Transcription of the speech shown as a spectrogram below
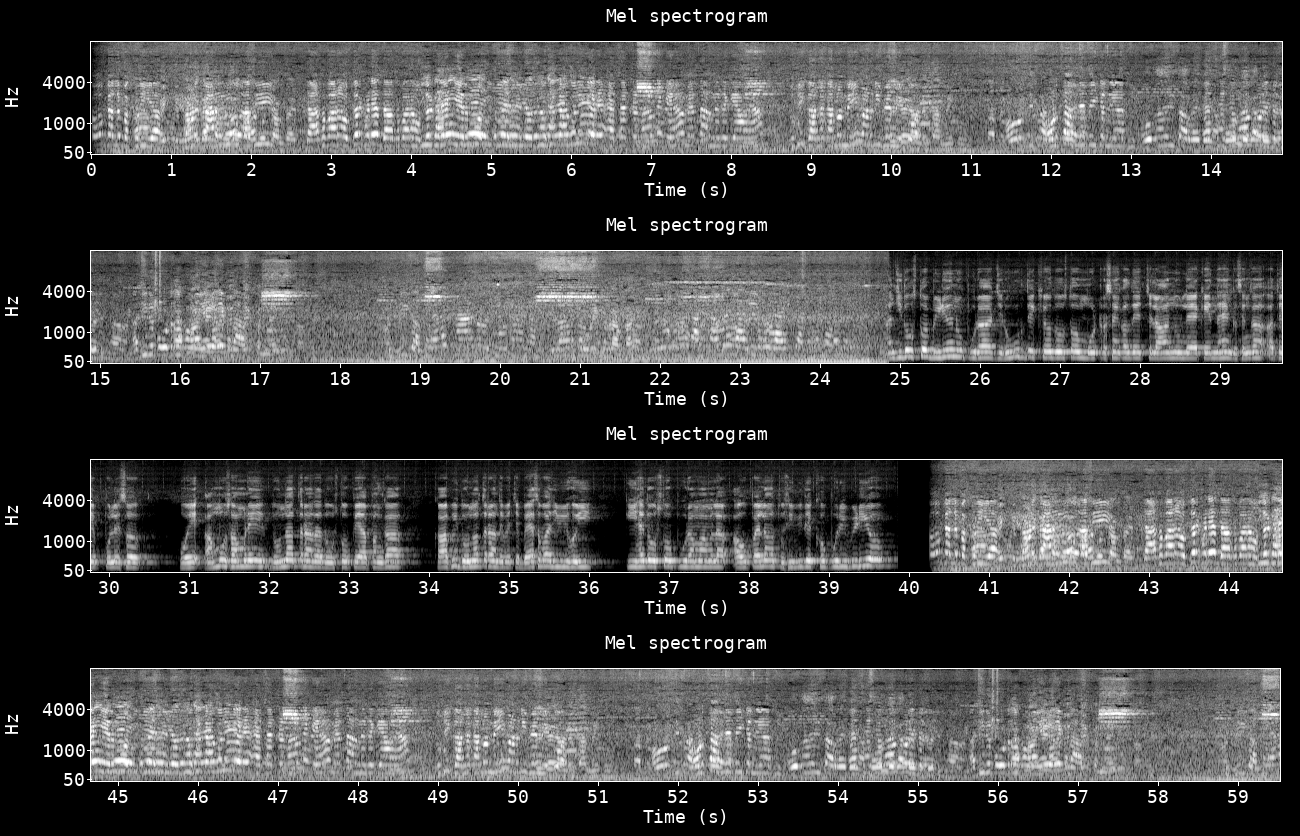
ਉਹ ਗੱਲ ਵੱਖਰੀ ਆ। ਹੁਣ ਕਰਨ ਨੂੰ ਅਸੀਂ 10 12 ਉੱਧਰ ਖੜਿਆ 10 12 ਉੱਧਰ ਖੜਿਆ ਕੇਰ ਨੂੰ ਭੇਜੀ ਉਹ ਤੁਸੀਂ ਕਾਹਤੋਂ ਨਹੀਂ ਕਰੇ ਐਸਐਚਓ ਸਾਹਿਬ ਨੇ ਕਿਹਾ ਮੈਂ ਧਰਨੇ ਤੇ ਗਿਆ ਹੋਇਆ। ਤੁਸੀਂ ਗੱਲ ਕਰ ਲਓ ਨਹੀਂ ਬਣਦੀ ਫਿਰ ਮੇਰੇ ਕੋਲ। ਹੁਣ ਧਰਨੇ ਤੇ ਹੀ ਚੱਲੇ ਆ ਅਸੀਂ। ਉਹ ਕਹਿੰਦੇ ਧਰਨੇ ਤੇ ਐਸਐਚਓ ਸਾਹਿਬ ਕੋਲੇ ਚੱਲੇ। ਅਸੀਂ ਰਿਪੋਰਟ ਲਿਖਾਉਣੀ ਹੈ ਇਹਦੇ ਖਿਲਾਫ। ਸਿੱਧੀ ਗੱਲ ਹੈ ਹਾਂਜੀ ਦੋਸਤੋ, ਵੀਡੀਓ ਨੂੰ ਪੂਰਾ ਜਰੂਰ ਦੇਖਿਓ ਦੋਸਤੋ। ਮੋਟਰਸਾਈਕਲ ਦੇ ਚਲਾਨ ਨੂੰ ਲੈ ਕੇ ਨਹਿੰਗ ਸਿੰਘਾਂ ਅਤੇ ਪੁਲਿਸ ਹੋਏ ਆਮੋ ਸਾਹਮਣੇ। ਦੋਨਾਂ ਤਰ੍ਹਾਂ ਦਾ ਦੋਸਤੋ, ਪਿਆ ਪੰਗਾ। ਕਾਫੀ ਦੋਨਾਂ ਤਰ੍ਹਾਂ ਦੇ ਵਿੱਚ ਬਹਿਸਬਾਜ਼ੀ ਵੀ ਹੋਈ। ਕੀ ਹੈ ਦੋਸਤੋ, ਪੂਰਾ ਮਾਮਲਾ? ਆਓ ਪਹਿਲਾਂ ਤੁਸੀਂ ਵੀ ਦੇਖੋ ਪੂਰੀ ਵੀਡੀਓ। ਉਹ ਗੱਲ ਵੱਖਰੀ ਆ। ਹੁਣ ਕਰਨ ਨੂੰ ਅਸੀਂ 10 12 ਉੱਧਰ ਖੜਿਆ 10 12 ਉੱਧਰ ਖੜਿਆ ਕੇਰ ਨੂੰ ਉੱਧਰ ਭੇਜੀ ਉਹ ਤੁਸੀਂ ਕਾਹਤੋਂ ਨਹੀਂ ਕਰੇ ਐਸਐਚਓ ਸਾਹਿਬ ਨੇ ਕਿਹਾ ਮੈਂ ਧਰਨੇ ਤੇ ਗਿਆ ਹੋਇਆ। ਤੁਸੀਂ ਗੱਲ ਕਰ ਲਓ ਨਹੀਂ ਬਣਦੀ ਫਿਰ ਮੇਰੇ ਕੋਲ। ਹੁਣ ਧਰਨੇ ਤੇ ਹੀ ਚੱਲੇ ਆ ਅਸੀਂ। ਉਹ ਕਹਿੰਦੇ ਜੀ ਧਰਨੇ ਤੇ ਐਸਐਚਓ ਸਾਹਿਬ ਕੋਲੇ ਚੱਲੇ। ਅਸੀਂ ਰਿਪੋਰਟ ਲਿਖਾਉਣੀ ਹੈ ਇਹਦੇ ਖਿਲਾਫ। ਸਿੱਧੀ ਗੱਲ ਹੈ।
